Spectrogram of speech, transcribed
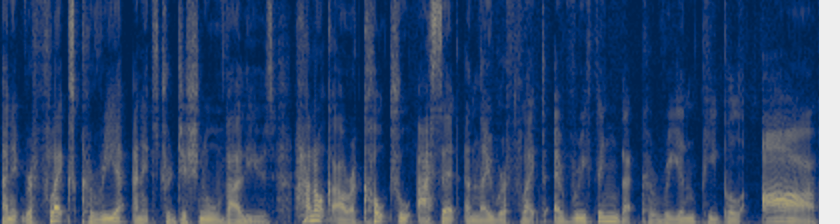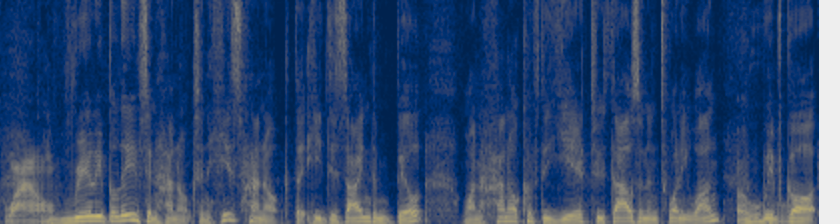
and it reflects Korea and its traditional values. Hanok are a cultural asset and they reflect everything that Korean people are. Wow. He really believes in Hanoks, and his Hanok that he designed and built won Hanok of the Year 2021. We've oh. got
